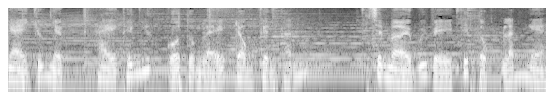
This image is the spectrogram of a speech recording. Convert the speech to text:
Ngày Chủ nhật hay thứ nhất của tuần lễ trong Kinh Thánh. Xin mời quý vị tiếp tục lắng nghe.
